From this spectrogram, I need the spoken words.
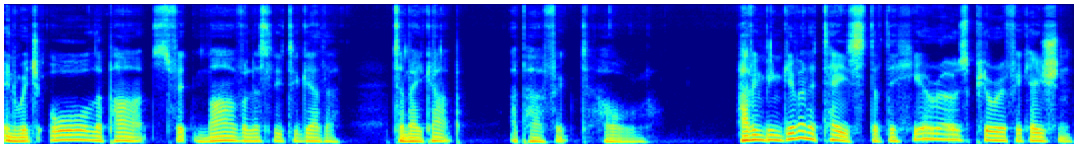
in which all the parts fit marvellously together to make up a perfect whole. Having been given a taste of the hero's purification,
